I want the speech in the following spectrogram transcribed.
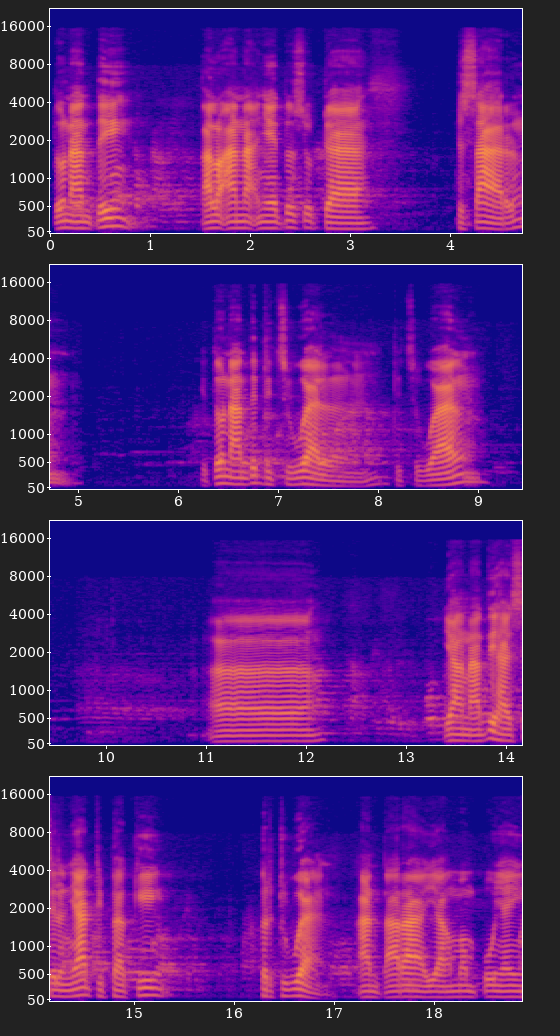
itu nanti kalau anaknya itu sudah besar itu nanti dijual dijual eh, yang nanti hasilnya dibagi berdua antara yang mempunyai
